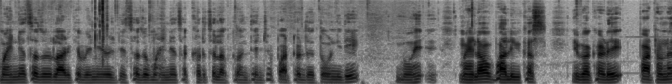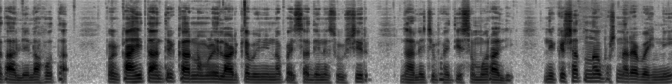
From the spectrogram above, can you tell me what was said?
महिन्याचा जो लाडक्या बहिणी योजनेचा जो महिन्याचा खर्च लागतो आणि त्यांच्या पाठवतो तो निधी महिला व बालविकास विभागाकडे पाठवण्यात आलेला होता. पण काही तांत्रिक कारणामुळे लाडक्या बहिणींना पैसा देण्यास उशीर झाल्याची माहिती समोर आली. निकषात न बसणाऱ्या बहिणी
